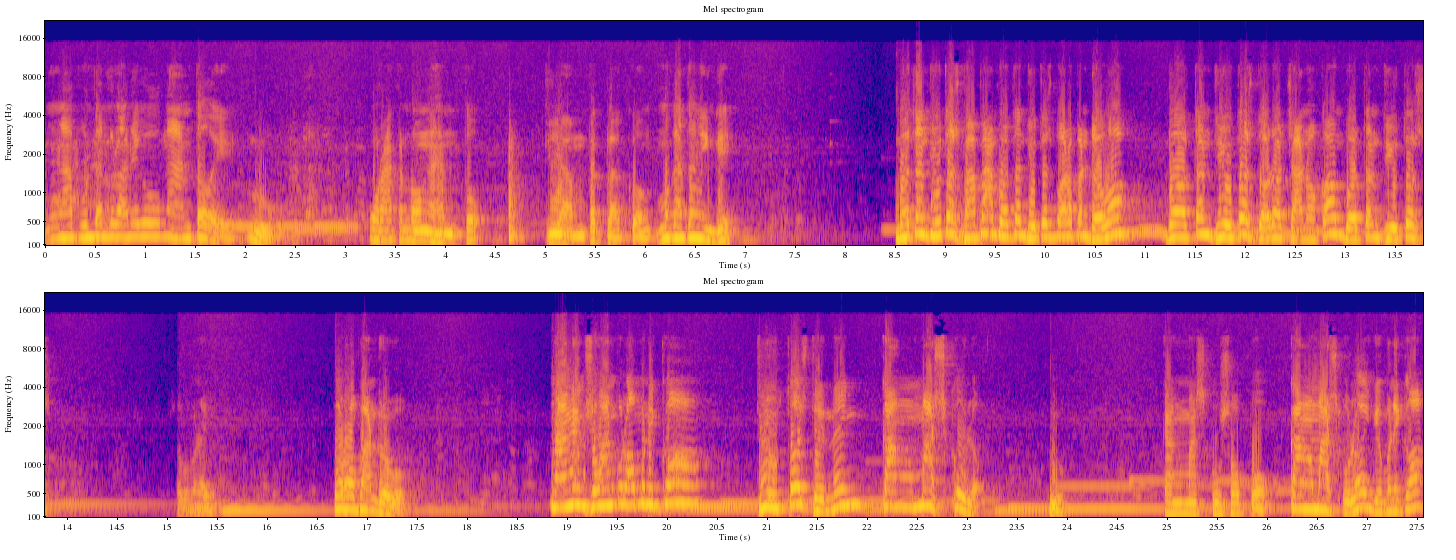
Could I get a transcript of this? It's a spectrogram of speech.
Ngapunten kula niku ngantuk e. Lho. Ora kena ngantuk. Diampet Bagong. Mekaten nggih. Mboten diutus bapak, mboten diutus para Pandhawa. mboten diutus Dara Janaka, mboten diutus sapa ya? Para Pandhawa. Nanging sowan kula menika diutus dening Kang Mas kula. Kang Masku sapa? Kang Mas kula inggih menika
